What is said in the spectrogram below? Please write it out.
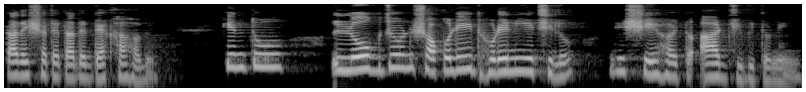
তাদের সাথে তাদের দেখা হবে। কিন্তু লোকজন সকলেই ধরে নিয়েছিল যে সে হয়তো আর জীবিত নেই।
